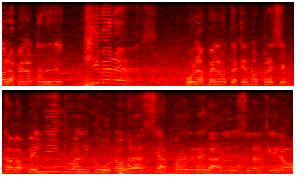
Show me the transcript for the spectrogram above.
Va la pelota desde el... Jiménez. Una pelota que no presentaba peligro alguno. Gracias por el regalo, dice el arquero.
